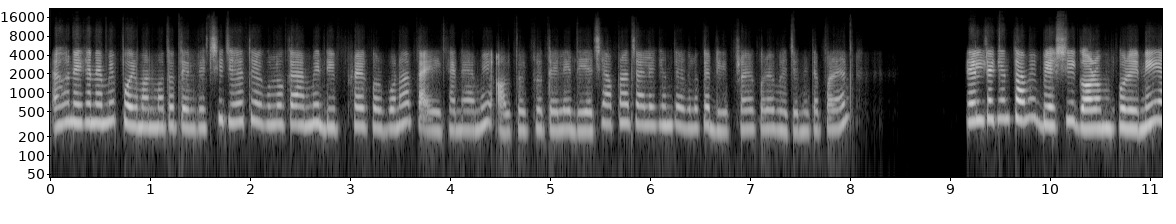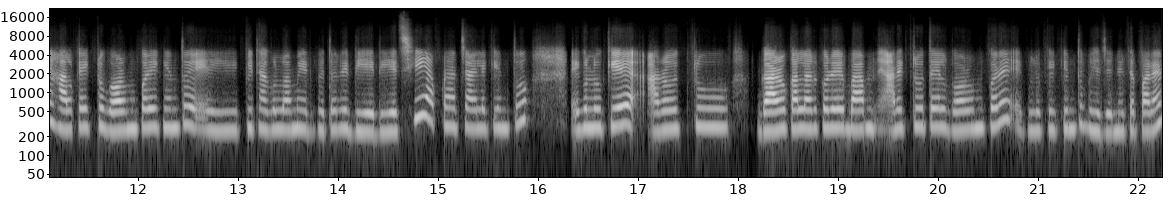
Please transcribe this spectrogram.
এখন এখানে আমি পরিমাণ মতো তেল দিচ্ছি। যেহেতু এগুলোকে আমি ডিপ ফ্রাই করব না, তাই এখানে আমি অল্প একটু তেলে দিয়েছি। আপনারা চাইলে কিন্তু এগুলোকে ডিপ ফ্রাই করে ভেজে নিতে পারেন। তেলটা কিন্তু আমি বেশি গরম করিনি হালকা একটু গরম করে কিন্তু এই পিঠাগুলো আমি এর ভেতরে দিয়ে দিয়েছি আপনারা চাইলে কিন্তু এগুলোকে আরও একটু গাঢ় কালার করে বা আরেকটু তেল গরম করে এগুলোকে কিন্তু ভেজে নিতে পারেন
